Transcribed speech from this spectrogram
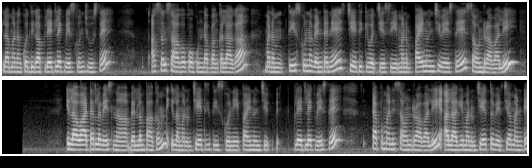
ఇలా మనం కొద్దిగా ప్లేట్లోకి వేసుకొని చూస్తే అస్సలు సాగకోకుండా బంకలాగా మనం తీసుకున్న వెంటనే చేతికి వచ్చేసి మనం పైనుంచి వేస్తే సౌండ్ రావాలి. ఇలా వాటర్లో వేసిన బెల్లం పాకం ఇలా మనం చేతికి తీసుకొని పైనుంచి ప్లేట్లోకి వేస్తే టప్పమని సౌండ్ రావాలి. అలాగే మనం చేతితో విరిచామంటే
